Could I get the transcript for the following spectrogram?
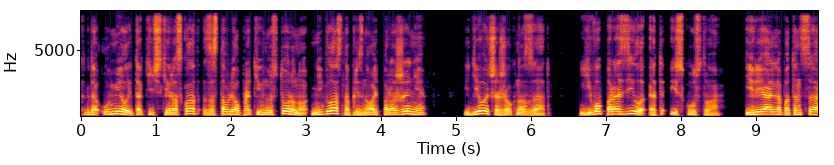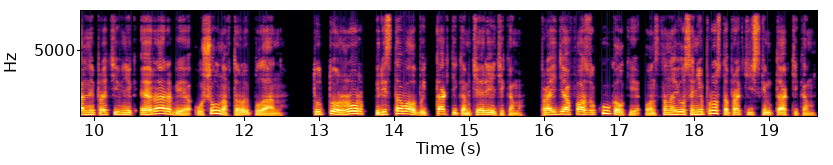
когда умелый тактический расклад заставлял противную сторону негласно признавать поражение и делать шажок назад. Его поразило это искусство, и реально потенциальный противник Эрарбия ушел на второй план. Тут Рор переставал быть тактиком-теоретиком. Пройдя фазу куколки, он становился не просто практическим тактиком,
